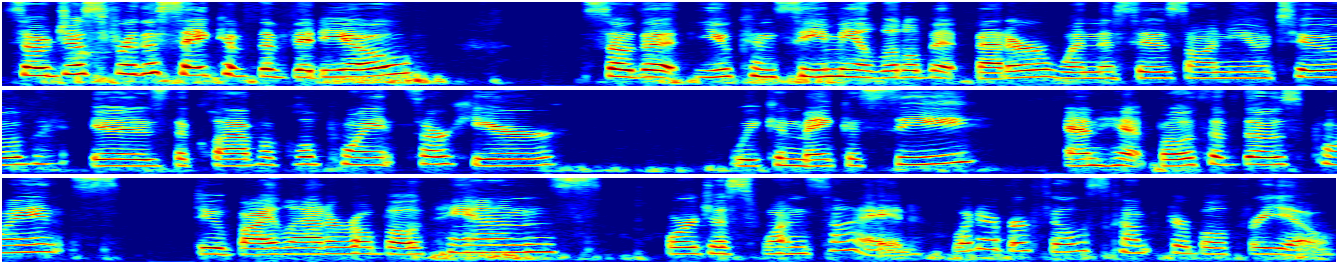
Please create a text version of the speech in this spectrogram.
So just for the sake of the video, so that you can see me a little bit better when this is on YouTube is the clavicle points are here. We can make a C and hit both of those points, do bilateral both hands or just one side, whatever feels comfortable for you.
